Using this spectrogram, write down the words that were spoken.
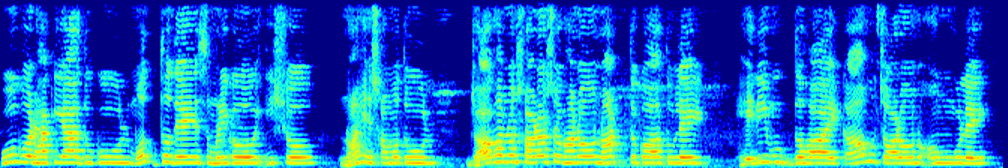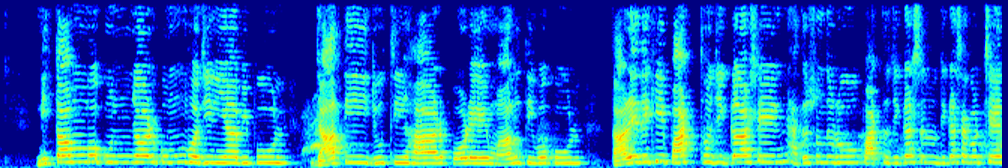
পূর্ব ঢাকিয়া দুকুল মধ্যদেশ মৃগ ঈশ, নহে সমতুল। জঘন সরস ঘন নর্তক তুলে হেরি মুগ্ধ হয় কাম চরণ অঙ্গুলে। নিতম্ব কুঞ্জর কুম্ভ জিনিয়া বিপুল, জাতি জুথি হার পরে মালতী বকুল। তারে দেখি পার্থ জিজ্ঞাসেন, এত সুন্দর রূপ, পার্থ জিজ্ঞাসা জিজ্ঞাসা করছেন,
